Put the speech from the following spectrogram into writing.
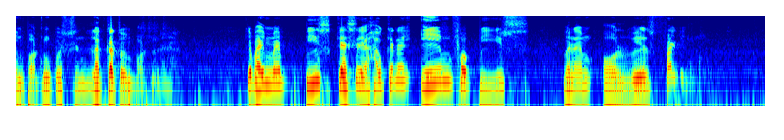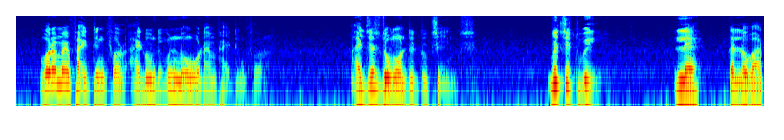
important question लगता तो इंपॉर्टेंट है। कि भाई मैं पीस कैसे how can I am for peace when I am always fighting where am I fighting for I don't even know what I am fighting for I just don't want to change which it will ले, कर लो बात।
